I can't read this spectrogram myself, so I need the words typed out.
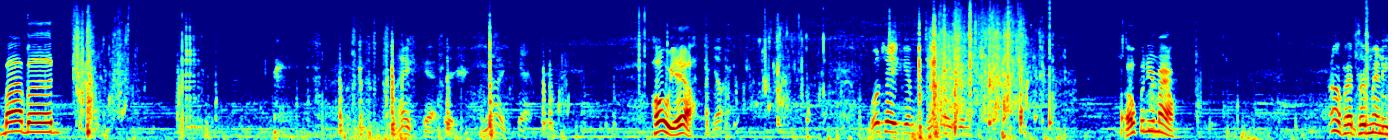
Bye, bud. Nice catfish. Nice catfish. Oh yeah. Yep. We'll take him. We'll take him. Open your mouth. I've had too many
